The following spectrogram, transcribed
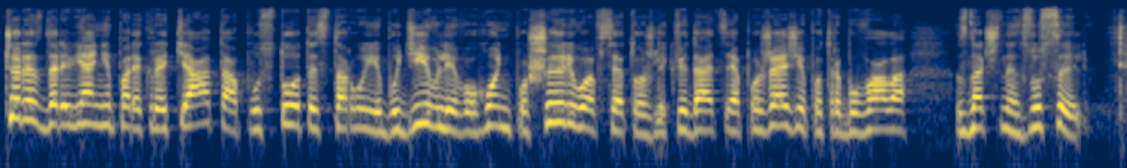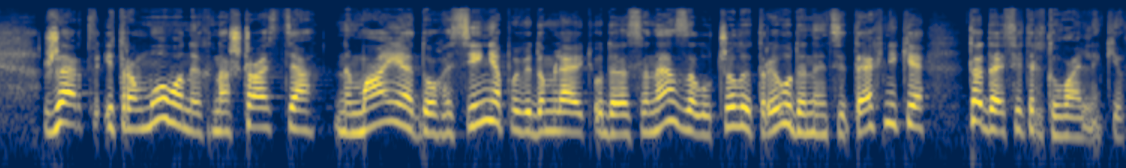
Через дерев'яні перекриття та пустоти старої будівлі вогонь поширювався, тож ліквідація пожежі потребувала значних зусиль. Жертв і травмованих, на щастя, немає. До гасіння, повідомляють у ДСНС, залучили три одиниці техніки та 10 рятувальників.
